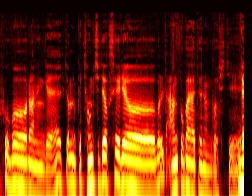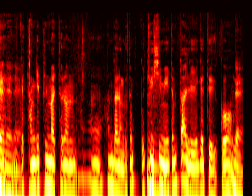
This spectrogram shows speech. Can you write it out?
후보라는 게 좀 그 정치적 세력을 안고 가야 되는 것이지. 네네네. 이렇게 단기 필마처럼 어, 한다는 것은 그 뒤심이 음. 좀 딸리게 돼 있고. 네.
